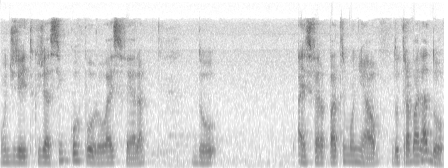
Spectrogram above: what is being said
um direito que já se incorporou à esfera do a esfera patrimonial do trabalhador.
